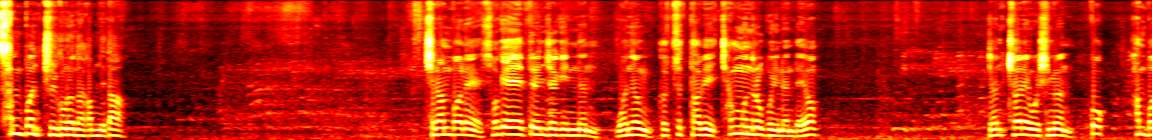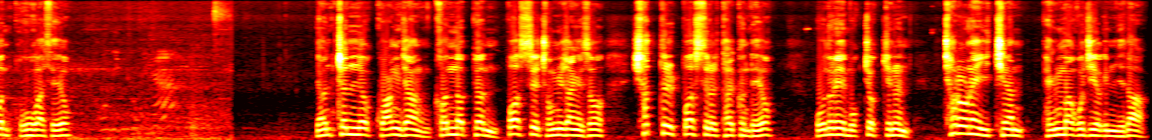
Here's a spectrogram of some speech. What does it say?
3번 출구로 나갑니다. 지난번에 소개해드린 적이 있는 원형 급수탑이 창문으로 보이는데요. 연천에 오시면 꼭 한번 보고 가세요. 연천역 광장 건너편 버스 정류장에서 셔틀 버스를 탈 건데요. 오늘의 목적지는 철원에 위치한 백마고지역입니다.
